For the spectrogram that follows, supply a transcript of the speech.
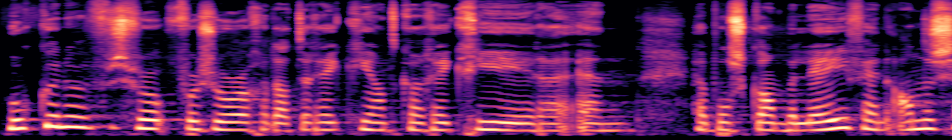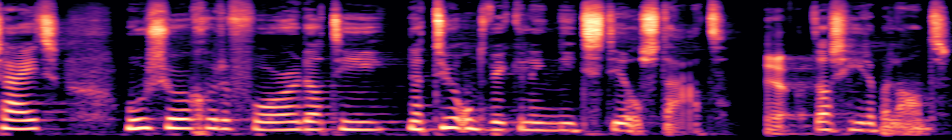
Hoe kunnen we ervoor zorgen dat de recreant kan recreëren en het bos kan beleven? En anderzijds, hoe zorgen we ervoor dat die natuurontwikkeling niet stilstaat? Ja. Dat is hier de balans.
